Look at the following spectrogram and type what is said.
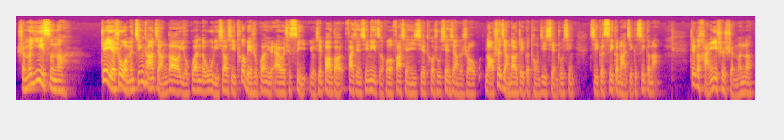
什么意思呢？这也是我们经常讲到有关的物理消息，特别是关于 LHC 有些报告发现新粒子或发现一些特殊现象的时候，老是讲到这个统计显著性几个西格玛几个西格玛。这个含义是什么呢？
